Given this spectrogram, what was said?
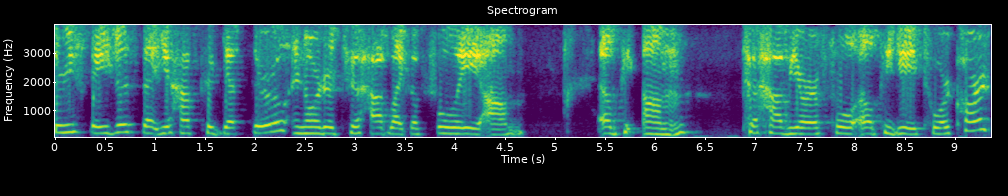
three stages that you have to get through in order to have like a fully um LP um to have your full LPGA tour card.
